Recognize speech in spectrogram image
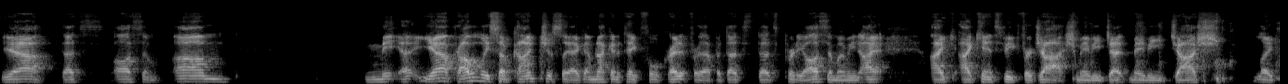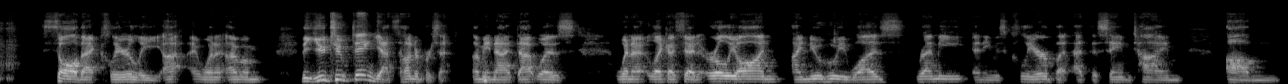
yeah, that's awesome. Um, may, uh, yeah, probably subconsciously. I, am not going to take full credit for that, but that's that's pretty awesome. I mean, I I, I can't speak for Josh. Maybe maybe Josh like saw that clearly. I, when I, am the YouTube thing, yes, 100. percent I mean that that was when I like I said early on. I knew who he was, Remy, and he was clear. But at the same time, um,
